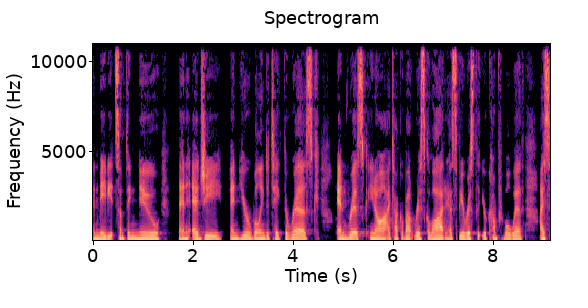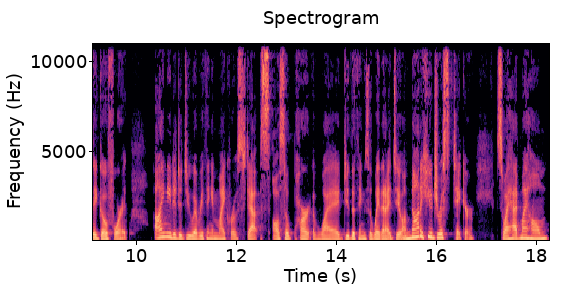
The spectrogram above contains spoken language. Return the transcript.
and maybe it's something new and edgy and you're willing to take the risk, and risk, you know, I talk about risk a lot. It has to be a risk that you're comfortable with. I say go for it. I needed to do everything in micro steps, also part of why I do the things the way that I do. I'm not a huge risk taker. So I had my home.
